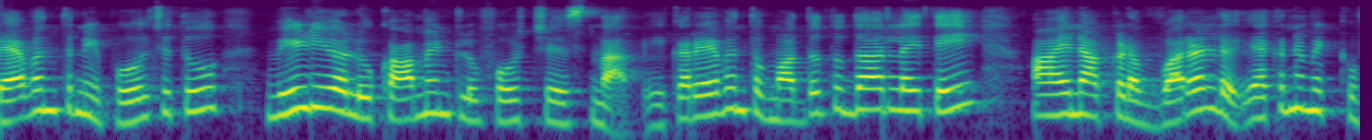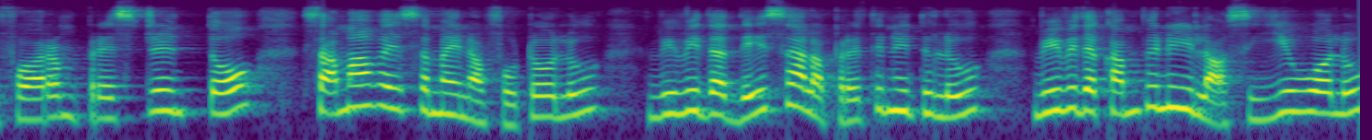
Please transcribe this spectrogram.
రేవంత్ని పోల్చుతూ వీడియోలు కామెంట్లు పోస్ట్ చేస్తున్నారు. ఇక రేవంత్ మద్దతుదారులైతే ఆయన అక్కడ వరల్డ్ ఎకనామిక్ ఫోరం ప్రెసిడెంట్తో సమావేశమైన ఫోటోలు వివిధ దేశాల ప్రతినిధులు వివిధ కంపెనీల సీఈఓలు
